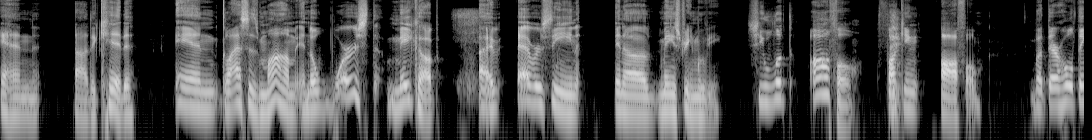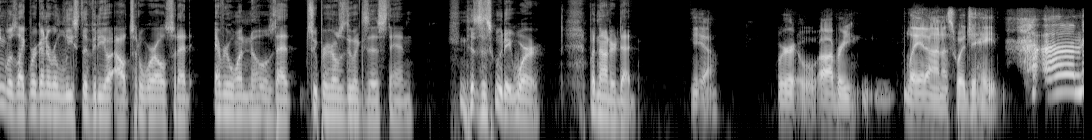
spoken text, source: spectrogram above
and uh the kid and Glass's mom in the worst makeup I've ever seen in a mainstream movie. She looked awful. Fucking awful. But their whole thing was like we're going to release the video out to the world so that everyone knows that superheroes do exist and this is who they were. But not her dead. Yeah. We're Aubrey, lay it on us. What'd you hate? Um,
